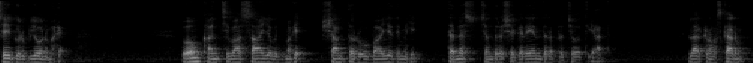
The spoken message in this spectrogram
ஸ்ரீ குருபியோ நமக. ஓம் காஞ்சிவாசாய வித்மகே சாந்த ரூபாய திமிகி தனஷ் சந்திரசேகரேந்திர பிரச்சோதியாத். எல்லாருக்கும் நமஸ்காரம்.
